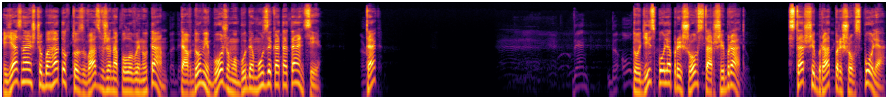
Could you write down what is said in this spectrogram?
Я знаю, що багато хто з вас вже наполовину там, та в Домі Божому буде музика та танці. Так? Тоді з поля прийшов старший брат. Старший брат прийшов з поля.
